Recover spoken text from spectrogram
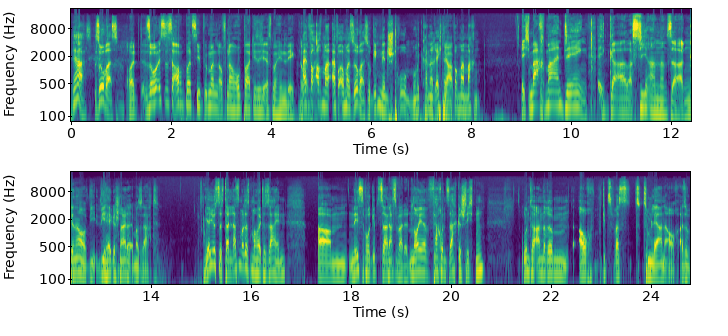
Ja, sowas. Und so ist es auch im Prinzip, wenn man auf einer Homeparty sich erstmal hinlegt. Einfach auch, mal, einfach auch mal sowas, so gegen den Strom, womit keiner rechnet, Ja. einfach mal machen. Ich mach mein Ding, egal was die anderen sagen. Genau, wie, wie Helge Schneider immer sagt. Ja, Justus, dann lassen wir das mal heute sein. Ähm, nächste Woche gibt es dann neue Fach- und Sachgeschichten. Unter anderem auch gibt es was zum Lernen auch. Also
